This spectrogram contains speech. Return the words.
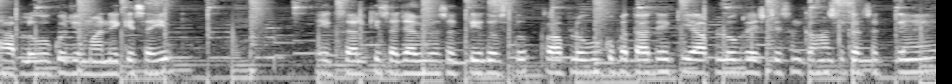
आप लोगों को जुर्माने के सहित एक साल की सज़ा भी हो सकती है दोस्तों। तो आप लोगों को बता दें कि आप लोग रजिस्ट्रेशन कहाँ से कर सकते हैं।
